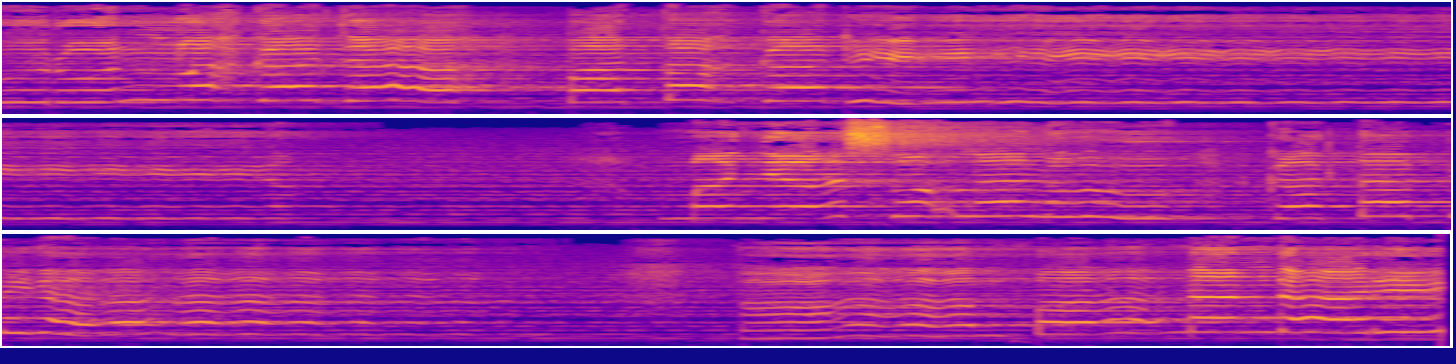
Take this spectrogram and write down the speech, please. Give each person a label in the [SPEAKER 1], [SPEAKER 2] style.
[SPEAKER 1] Turunlah gajah patah gading Menyesuk lalu kata piang Tampanan dari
